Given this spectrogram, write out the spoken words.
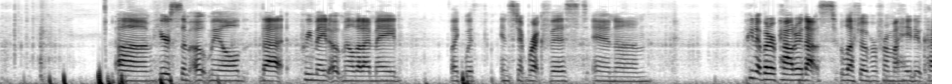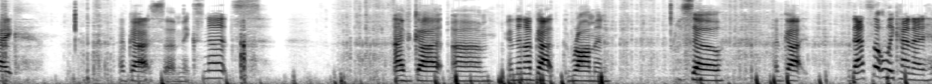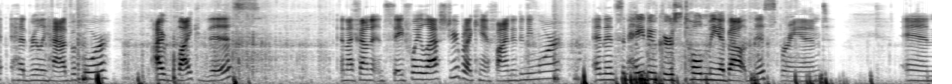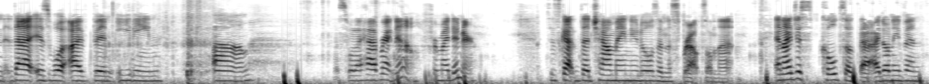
Um, here's some oatmeal, that pre-made oatmeal that I made, like with instant breakfast and um, peanut butter powder that's left over from my Hayduke hike. I've got some mixed nuts. I've got, um, and then I've got ramen. So I've got, that's the only kind I had really had before. I like this and I found it in Safeway last year, but I can't find it anymore. And then some Haydukers told me about this brand, and that is what I've been eating. Um, that's what I have right now for my dinner. So it's got the chow mein noodles and the sprouts on that. And I just cold soak that. I don't even,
